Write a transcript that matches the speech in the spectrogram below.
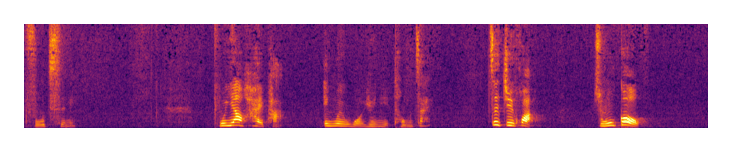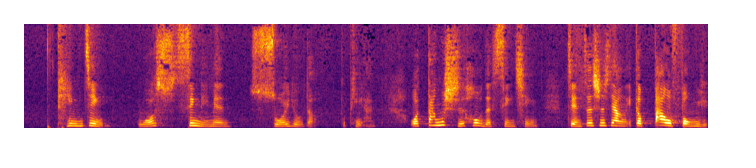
扶持你。不要害怕，因为我与你同在。这句话足够平静我心里面所有的不平安。我当时候的心情，简直是像一个暴风雨，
